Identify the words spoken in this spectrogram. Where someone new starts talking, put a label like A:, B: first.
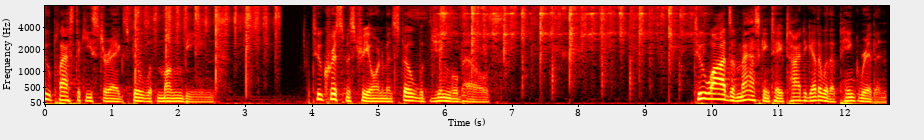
A: Two plastic Easter eggs filled with mung beans. Two Christmas tree ornaments filled with jingle bells. Two wads of masking tape tied together with a pink ribbon.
